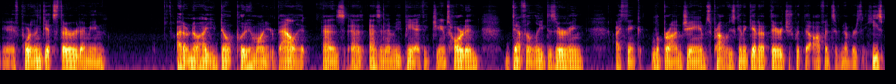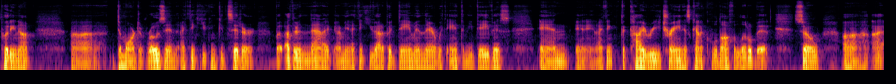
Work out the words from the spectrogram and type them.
If Portland gets third, I mean, I don't know how you don't put him on your ballot as as, as an MVP. I think James Harden definitely deserving. I think LeBron James probably is going to get up there just with the offensive numbers that he's putting up. Uh, DeMar DeRozan, I think you can consider. But other than that, I, I mean, I think you got to put Dame in there with Anthony Davis. And, and, and, I think the Kyrie train has kind of cooled off a little bit. So uh, I,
